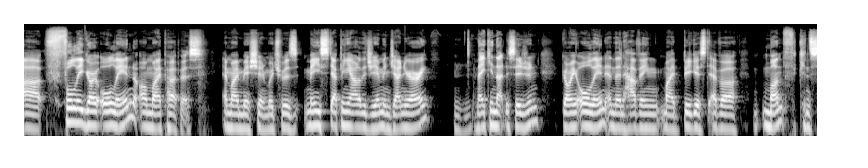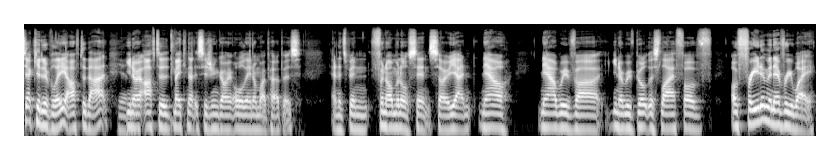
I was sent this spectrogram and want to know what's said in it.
uh, fully go all in on my purpose and my mission, which was me stepping out of the gym in January, mm-hmm. making that decision, going all in, and then having my biggest ever month consecutively after that, yeah. you know, after making that decision, going all in on my purpose. And it's been phenomenal since. So yeah, now now we've uh, you know, we've built this life of of freedom in every way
